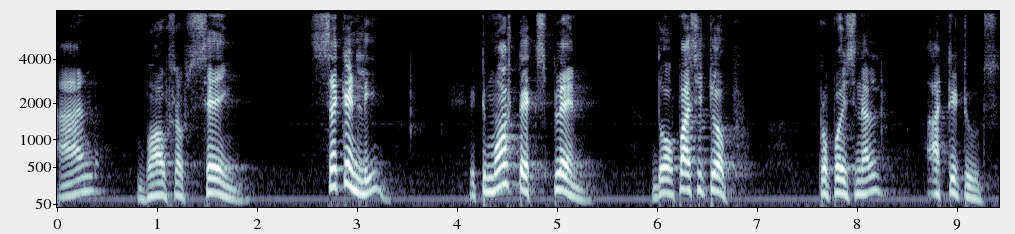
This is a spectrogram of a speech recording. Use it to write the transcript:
and verbs of saying. Secondly, it must explain the opacity of propositional attitudes.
